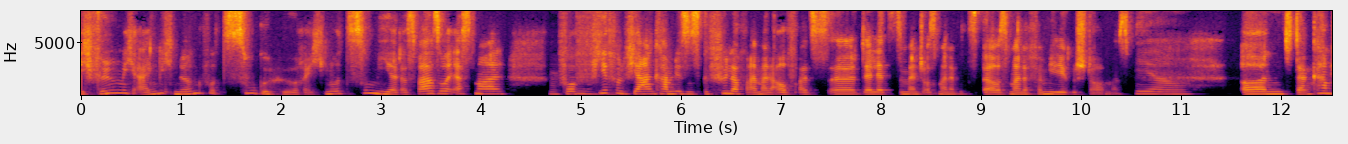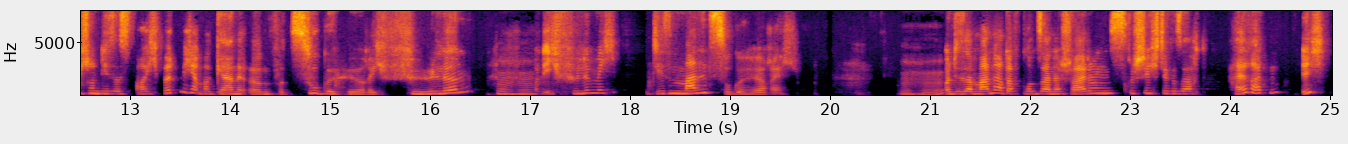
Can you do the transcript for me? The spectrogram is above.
ich fühle mich eigentlich nirgendwo zugehörig, nur zu mir. Das war so erstmal mhm. vor vier, fünf Jahren kam dieses Gefühl auf einmal auf, als äh, der letzte Mensch aus meiner, äh, aus meiner Familie gestorben ist. Ja. Und dann kam schon dieses, oh, ich würde mich aber gerne irgendwo zugehörig fühlen. Mhm. Und ich fühle mich diesem Mann zugehörig. Mhm. Und dieser Mann hat aufgrund seiner Scheidungsgeschichte gesagt, heiraten? Ich?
